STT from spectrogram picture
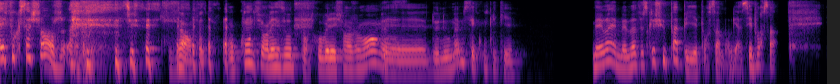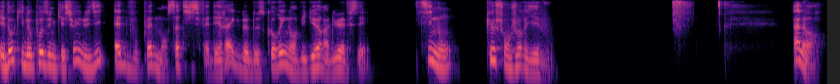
Il faut que ça change. c'est ça en fait. On compte sur les autres pour trouver les changements, mais de nous-mêmes, c'est compliqué. Mais ouais, mais parce que je suis pas payé pour ça, mon gars. C'est pour ça. Et donc, il nous pose une question. Il nous dit Êtes-vous pleinement satisfait des règles de scoring en vigueur à l'UFC Sinon, que changeriez-vous? Alors,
